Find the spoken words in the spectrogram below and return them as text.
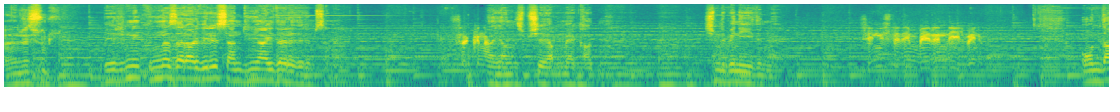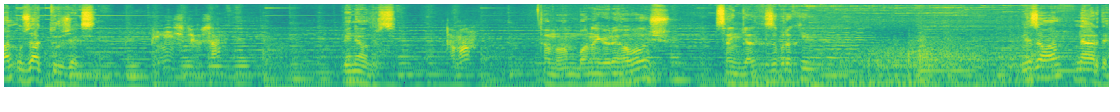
Ben Resul. Berin'in kılına zarar verirsen dünyayı dar ederim sana. Sakın Ha, yanlış bir şey yapmaya kalkma. Şimdi beni iyi dinle. Senin istediğin Berin değil benim. Ondan uzak duracaksın. Beni istiyorsan Beni alırsın. tamam. Tamam bana göre hava hoş. Sen gel kızı bırakayım. Ne zaman? Nerede?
